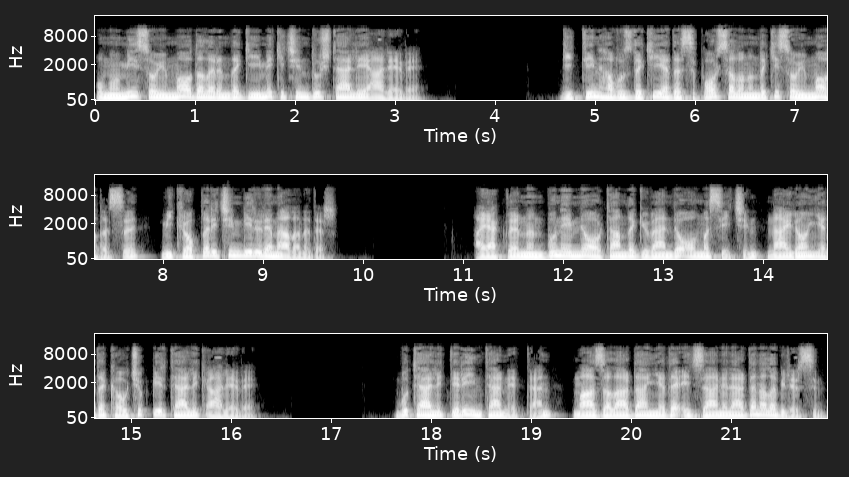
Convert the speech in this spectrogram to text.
Umumi soyunma odalarında giymek için duş terliği ALV. Gittiğin havuzdaki ya da spor salonundaki soyunma odası, mikroplar için bir üreme alanıdır. Ayaklarının bu nemli ortamda güvende olması için naylon ya da kauçuk bir terlik ALV. Bu terlikleri internetten, mağazalardan ya da eczanelerden alabilirsin.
